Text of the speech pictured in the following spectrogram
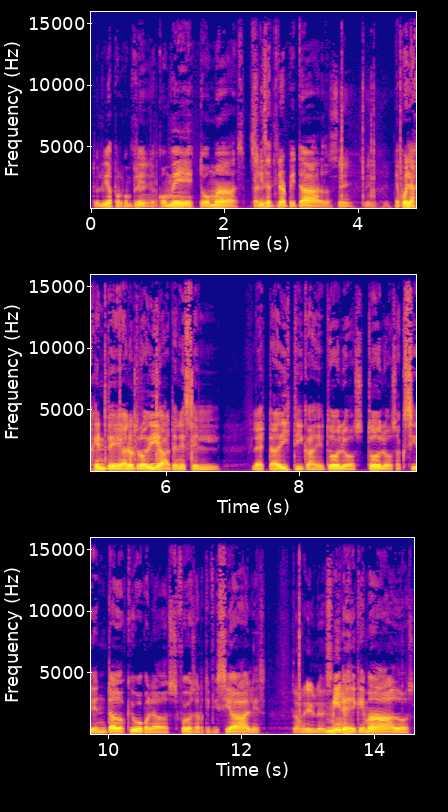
Te olvidás por completo. Sí. Comés, tomás, salís Sí. a tirar petardos. Sí, sí, sí. Después la gente al otro día tenés el, la estadística de todos los, todos los accidentados que hubo con los fuegos artificiales. Terrible eso. Miles de quemados.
